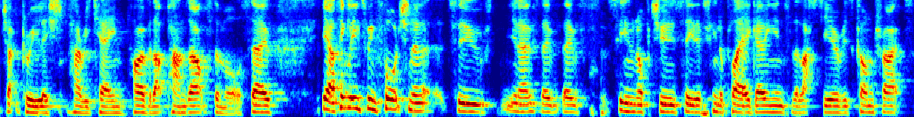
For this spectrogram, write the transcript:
Jack Grealish, Harry Kane, however that pans out for them all. So, yeah, I think Leeds have been fortunate to, you know, they've, they've seen an opportunity. They've seen a player going into the last year of his contract.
